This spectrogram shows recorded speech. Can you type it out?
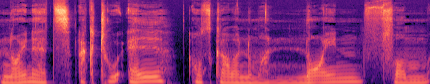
Neunetz aktuell Ausgabe Nummer 9 vom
